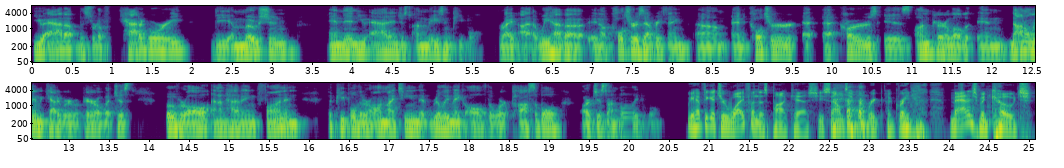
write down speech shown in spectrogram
you add up the sort of category, the emotion, and then you add in just amazing people right? I, we have a, you know, culture is everything. Um, and culture at, at, Carter's is unparalleled in not only in the category of apparel, but just overall. And I'm having fun. And the people that are on my team that really make all of the work possible are just unbelievable. We have to get your wife on this podcast. She sounds like a, a great management coach.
